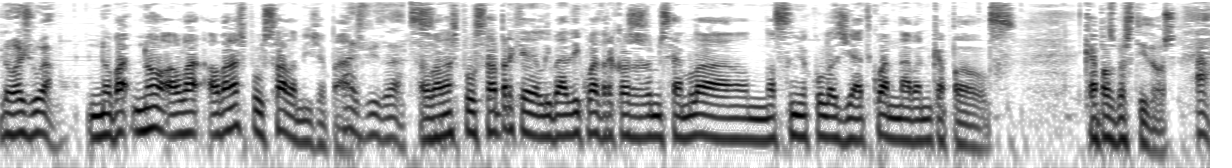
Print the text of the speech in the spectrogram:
No va jugar? No, va, no el, va, el van expulsar a la mitja part. Ah, és veritat. El van expulsar perquè li va dir quatre coses, em sembla, al senyor col·legiat quan anaven cap als, cap als vestidors. Ah.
